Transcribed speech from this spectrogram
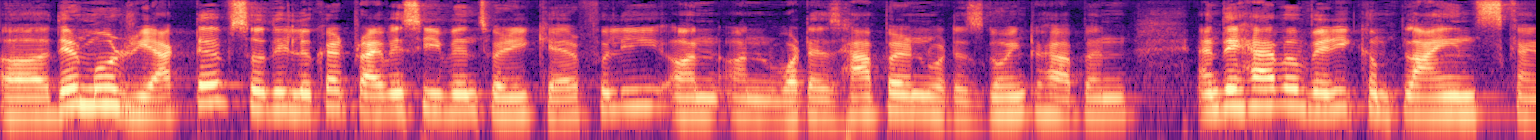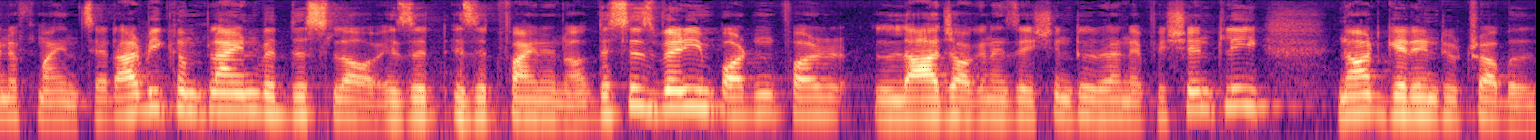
Uh, they're more reactive, so they look at privacy events very carefully on, on what has happened, what is going to happen, and they have a very compliance kind of mindset. Are we compliant with this law? Is it, is it fine or not? This is very important for large organization to run efficiently, not get into trouble.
